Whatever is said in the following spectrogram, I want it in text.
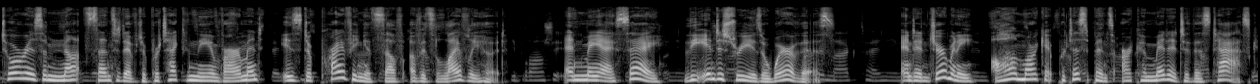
Tourism not sensitive to protecting the environment is depriving itself of its livelihood. And may I say, the industry is aware of this. And in Germany, all market participants are committed to this task.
